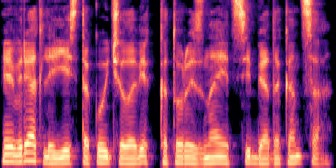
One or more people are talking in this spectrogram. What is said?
И вряд ли есть такой человек, который знает себя до конца.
